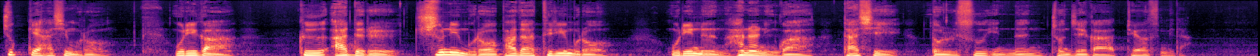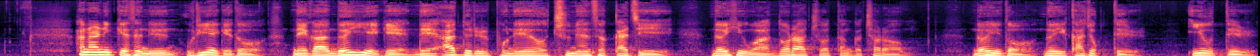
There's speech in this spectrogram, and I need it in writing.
죽게 하심으로 우리가 그 아들을 주님으로 받아들임으로 우리는 하나님과 다시 놀 수 있는 존재가 되었습니다. 하나님께서는 우리에게도 내가 너희에게 내 아들을 보내어 주면서까지 너희와 놀아 주었던 것처럼 너희도 너희 가족들, 이웃들,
